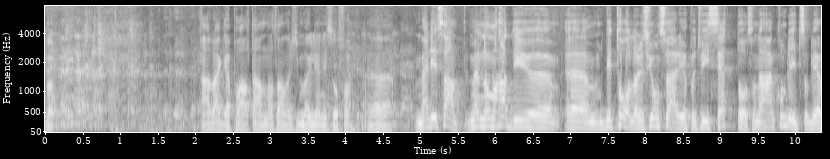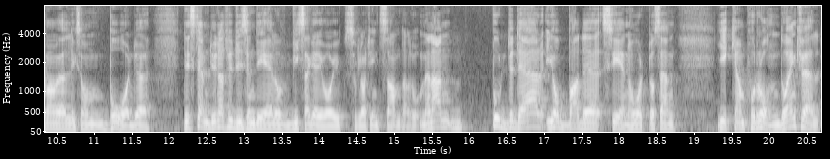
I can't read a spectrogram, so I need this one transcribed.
bra. Han raggar på allt annat annars möjligen i så fall. Eh, men det är sant. Men de hade ju... Eh, det talades ju om Sverige på ett visst sätt då. Så när han kom dit så blev han väl liksom både... Det stämde ju naturligtvis en del och vissa grejer var ju såklart inte sanna då. Men han bodde där, jobbade stenhårt och sen gick han på Rondo en kväll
